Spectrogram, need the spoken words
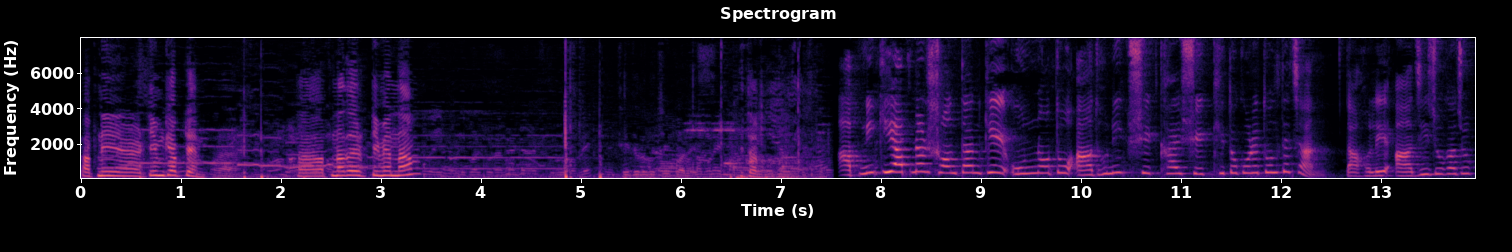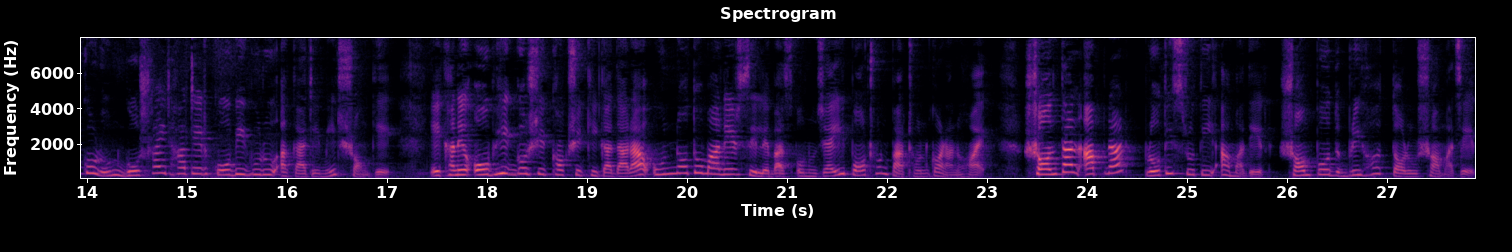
আপনি টিম ক্যাপ্টেন হ্যাঁ। আপনাদের টিমের নাম ভলিবল টুর্নামেন্ট শুরু হবে শীতলকুচি কলেজ শীতলকুচি আপনি কি আপনার সন্তানকে উন্নত আধুনিক শিক্ষায় শিক্ষিত করে তুলতে চান? তাহলে আজই যোগাযোগ করুন গোসাইরহাটের কবিগুরু একাডেমির সঙ্গে। এখানে অভিজ্ঞ শিক্ষক শিক্ষিকা দ্বারা উন্নত মানের সিলেবাস অনুযায়ী পঠন পাঠন করানো হয়। সন্তান আপনার, প্রতিশ্রুতি আমাদের, সম্পদ বৃহত্তর সমাজের।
